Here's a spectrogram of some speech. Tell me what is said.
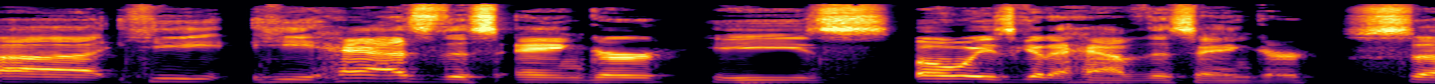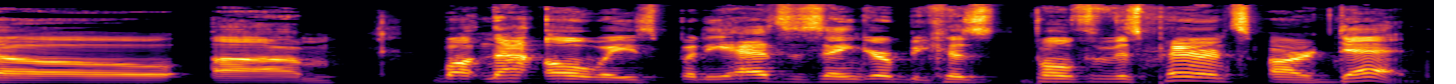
uh, he he has this anger. He's always gonna have this anger. So, um, well, not always, but he has this anger because both of his parents are dead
